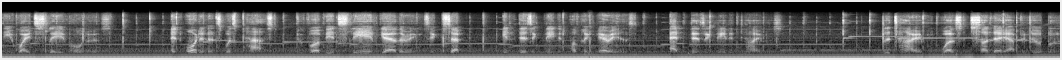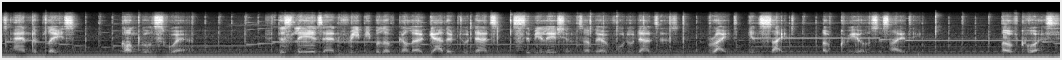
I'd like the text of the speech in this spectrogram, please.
the white slave owners. An ordinance was passed to forbid slave gatherings except in designated public areas at designated times. The time was Sunday afternoons and the place, Congo Square. The slaves and free people of color gathered to dance simulations of their voodoo dances right in sight of Creole society. Of course,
